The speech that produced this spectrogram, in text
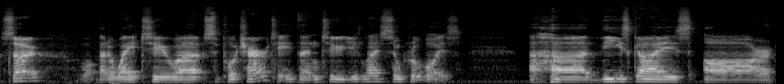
So, what better way to uh, support charity than to utilize some Kruleboyz? Uh, these guys are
